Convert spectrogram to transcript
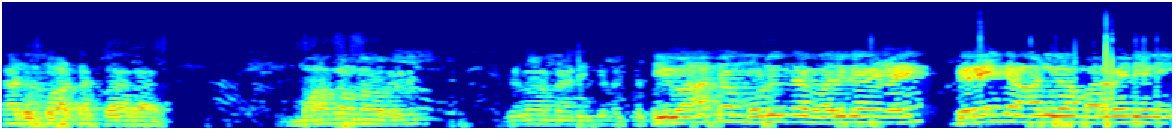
தடுப்பாட்டக்காரர் மாதவன் அவர்கள் இவ்வாட்டம் முடிந்த மறுகணமே விரைந்து ஆடுகளம் வர வேண்டிய அணி.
